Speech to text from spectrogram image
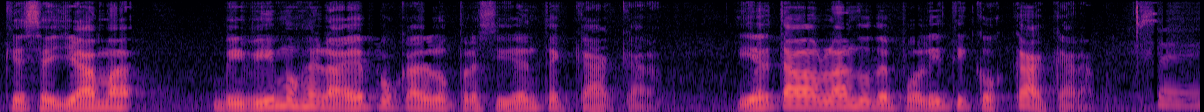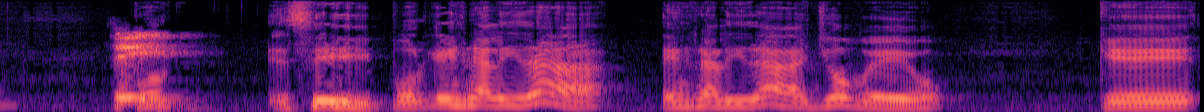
que se llama vivimos en la época de los presidentes cácara. Y él estaba hablando de políticos cácara. Sí. Sí. sí, porque en realidad, en realidad yo veo que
